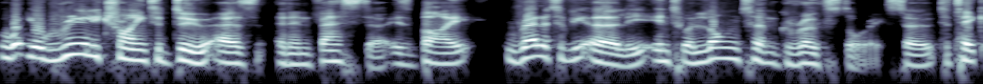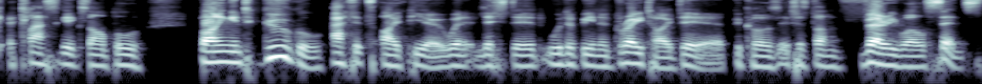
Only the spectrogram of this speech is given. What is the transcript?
What you're really trying to do as an investor is buy relatively early into a long term growth story. So, to take a classic example, buying into Google at its IPO when it listed would have been a great idea because it has done very well since.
